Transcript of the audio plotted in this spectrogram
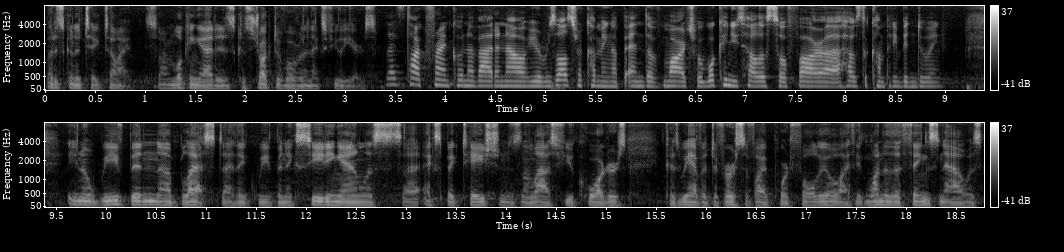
But it's going to take time. So I'm looking at it as constructive over the next few years. Let's talk Franco Nevada now. Your results are coming up end of March, but what can you tell us so far? Uh, how's the company been doing? You know, we've been uh, blessed. I think we've been exceeding analysts' uh, expectations in the last few quarters because we have a diversified portfolio. I think one of the things now is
